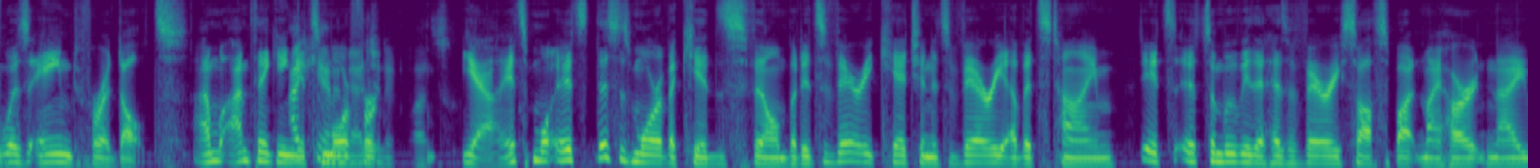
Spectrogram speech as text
was aimed for adults. I'm I'm thinking it's more for it yeah. It's more it's this is more of a kids film, but it's very kitsch and it's very of its time. It's it's a movie that has a very soft spot in my heart, and I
